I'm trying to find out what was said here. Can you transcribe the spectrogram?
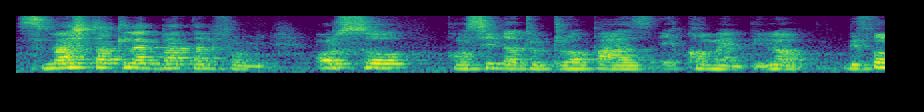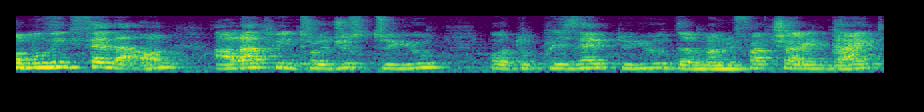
Smash that like button for me. Also, consider to drop us a comment below. Before moving further on, I'd like to introduce to you or to present to you the manufacturing guide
